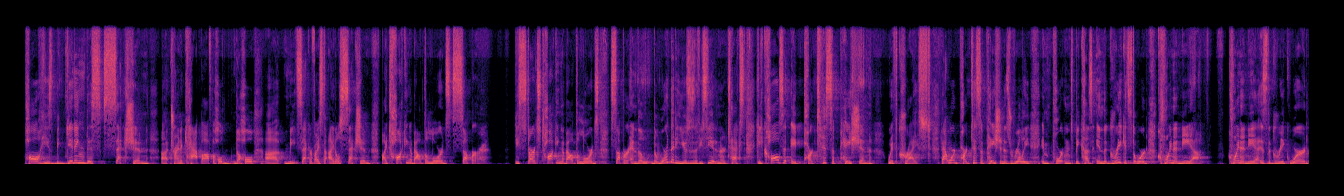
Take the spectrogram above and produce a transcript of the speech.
Paul, he's beginning this section, uh, trying to cap off the whole, the whole uh, meat sacrifice to idols section by talking about the Lord's Supper. He starts talking about the Lord's Supper, and the, the word that he uses, if you see it in our text, he calls it a participation with Christ. That word participation is really important because in the Greek, it's the word koinonia. Koinonia is the Greek word,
